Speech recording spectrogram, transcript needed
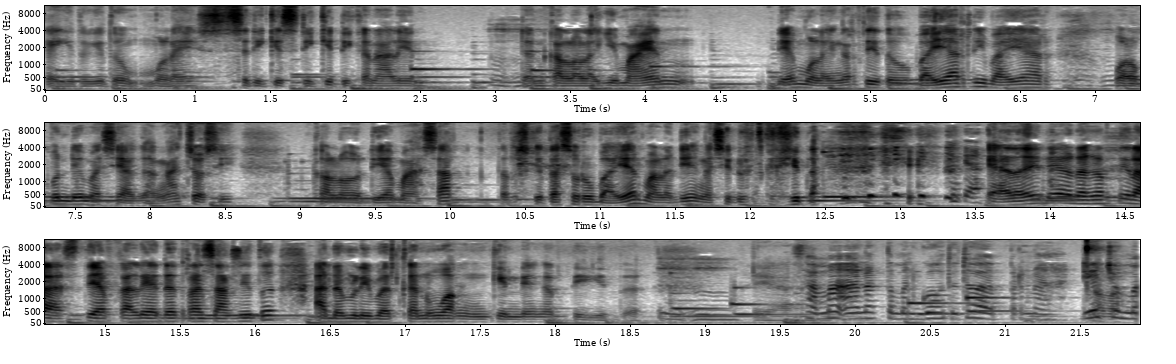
kayak gitu-gitu mulai sedikit-sedikit dikenalin. Dan kalau lagi main dia mulai ngerti tuh bayar nih bayar. Walaupun dia masih agak ngaco sih kalau dia masak terus kita suruh bayar malah dia ngasih duit ke kita. Ya tapi dia udah ngerti lah setiap kali ada transaksi tuh ada melibatkan uang mungkin dia ngerti gitu. Ya. Sama anak temen gue waktu itu pernah. Dia cuma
